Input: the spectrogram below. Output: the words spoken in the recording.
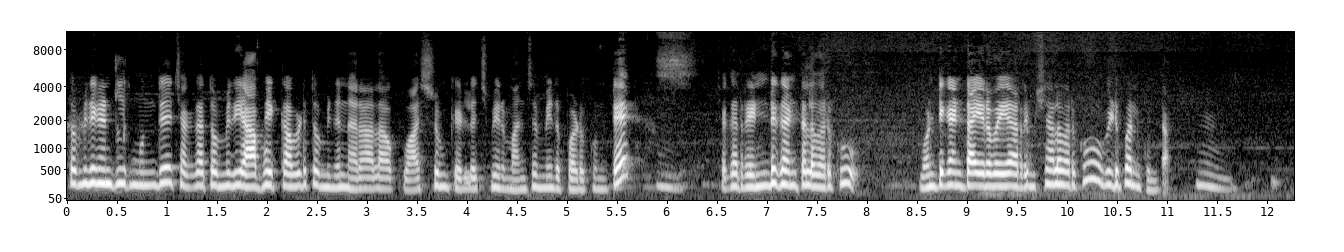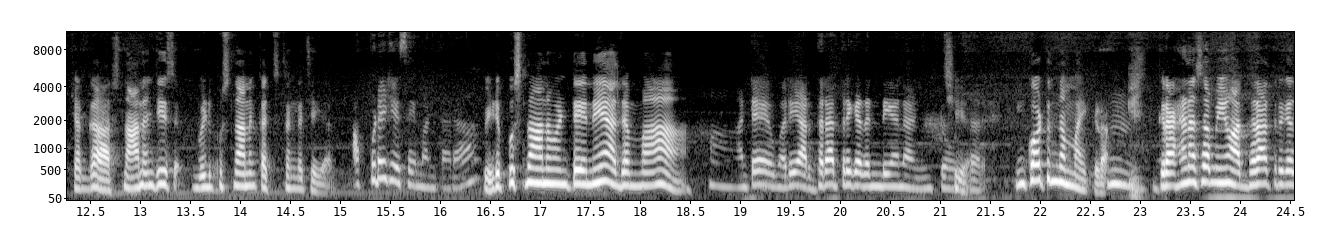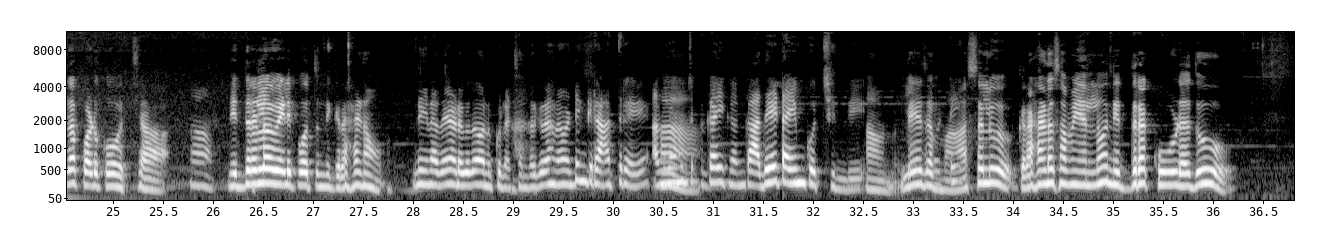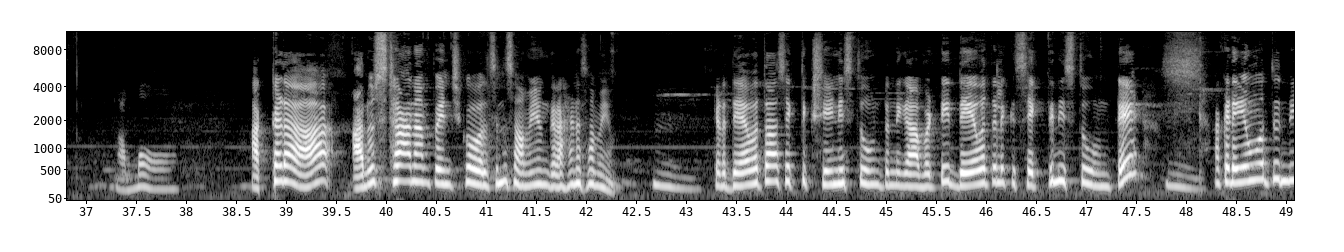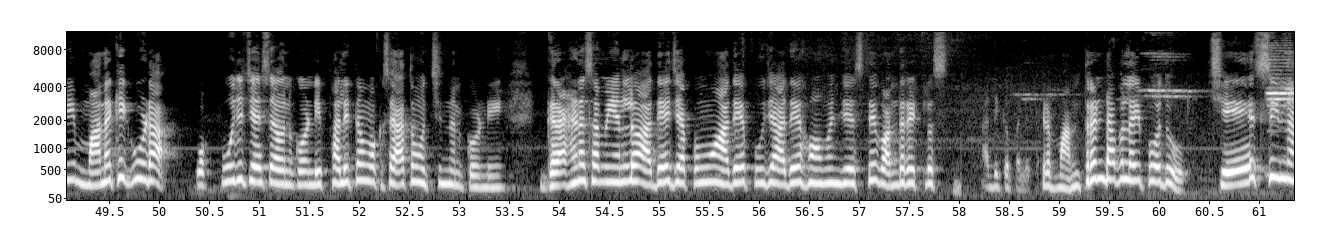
తొమ్మిది గంటలకు ముందే చక్కగా తొమ్మిది యాభై కాబట్టి తొమ్మిదిన్నర అలా ఒక వాష్రూమ్కి వెళ్ళొచ్చి మీరు మంచం మీద పడుకుంటే. చక్కగా రెండు గంటల వరకు ఒంటి గంట ఇరవై ఆరు నిమిషాల వరకు విడుపు అనుకుంటా. చక్కగా స్నానం చేసి విడుపు స్నానం ఖచ్చితంగా చేయాలి. అప్పుడే చేసేయమంటారా? విడుపు స్నానం అంటేనే అదమ్మా. అంటే మరి అర్ధరాత్రి కదండి అని అంటూ ఉంటారు. ఇంకోటి ఉందమ్మా ఇక్కడ. గ్రహణ సమయం అర్ధరాత్రి కదా పడుకోవచ్చా? నిద్రలో వెళ్ళిపోతుంది గ్రహణం. నేను అదే అడుగుదాం అనుకున్నా చంద్రగ్రహణం అంటే ఇంక రాత్రే. అందులో. చక్కగా ఇక అదే టైంకి వచ్చింది. అవును. లేదమ్మా. అసలు గ్రహణ సమయంలో నిద్ర కూడదు. అమ్మో. అక్కడ అనుష్ఠానం పెంచుకోవాల్సిన సమయం గ్రహణ సమయం. ఇక్కడ దేవతా శక్తి క్షీణిస్తూ ఉంటుంది కాబట్టి దేవతలకి శక్తినిస్తూ ఉంటే. అక్కడ ఏమవుతుంది? మనకి కూడా ఒక పూజ చేసామనుకోండి ఫలితం ఒక శాతం వచ్చిందనుకోండి గ్రహణ సమయంలో అదే జపము అదే పూజ అదే హోమం చేస్తే వంద రెట్లు వస్తుంది. అధిక ఫలితం. ఇక్కడ మంత్రం డబుల్ అయిపోదు. చేసిన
